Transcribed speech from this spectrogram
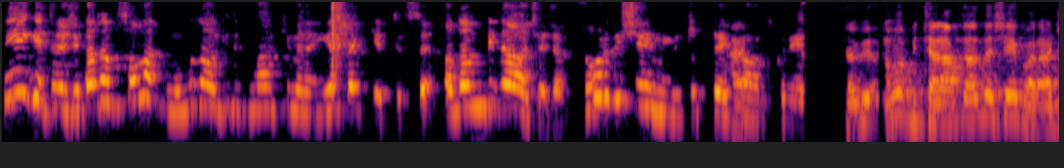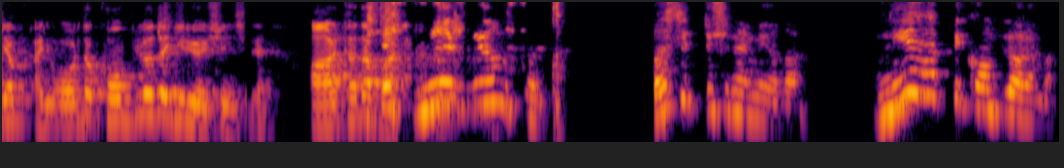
Niye getirecek? Adam salak mı? Buna gidip mahkemeden yasak getirse adam bir daha açacak. Zor bir şey mi YouTube'da account kuruyor? Tabii ama bir taraftan da şey var. Acaba hani orada komplo da giriyor işin içine. Arkada işte başka... Niye biliyor musun? Basit düşünemiyorlar. Niye hep bir komplo arama?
